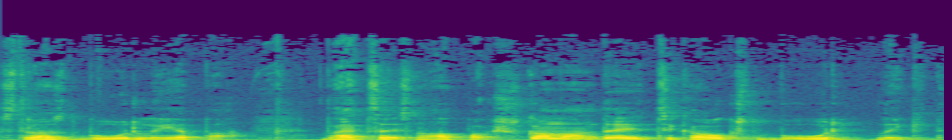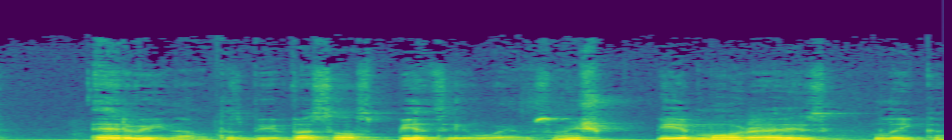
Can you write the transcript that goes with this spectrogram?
strastu būri liepā. Vecais no apakšas komandēja, cik augstu būri likt. Ervīnam tas bija vesels piedzīvojums, un viņš pirmo reizi lika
